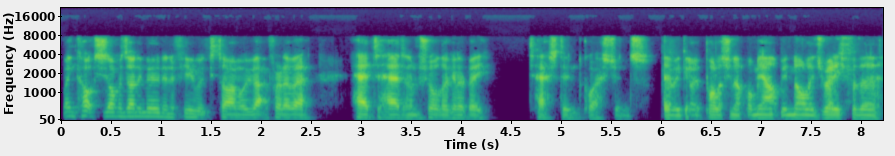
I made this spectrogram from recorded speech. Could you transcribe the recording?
when Cox is off his honeymoon in a few weeks' time. We'll be back for another head to head, and I'm sure they're going to be testing questions. There we go, polishing up on the Albion knowledge, ready for the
